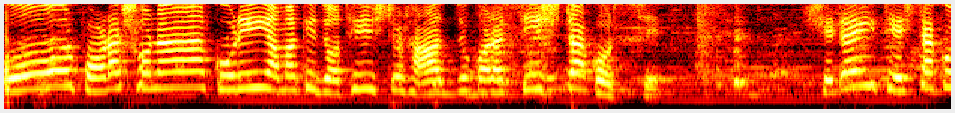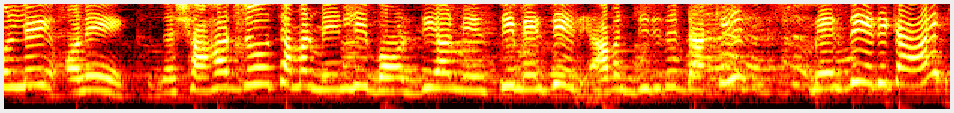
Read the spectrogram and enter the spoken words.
ওর পড়াশোনা করেই আমাকে যথেষ্ট সাহায্য করার চেষ্টা করছে। সেটাই চেষ্টা করলেই অনেক। সাহায্য হচ্ছে আমার মেনলি বর্দি আর মেজদি। মেজদি এদি- আমার দিদিদের ডাকি। মেজদি এদিকে আয়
